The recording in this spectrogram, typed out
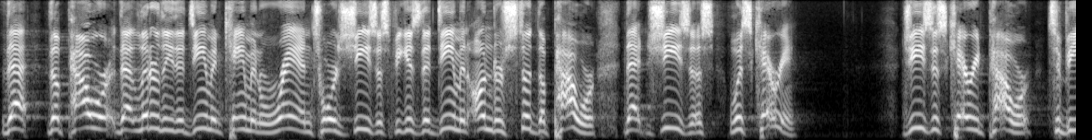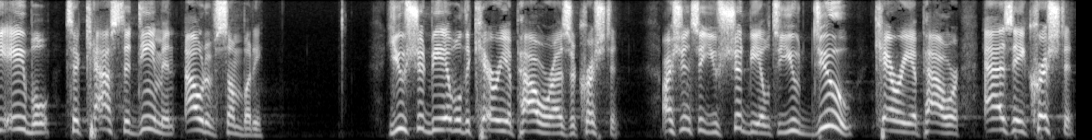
That the power, that literally the demon came and ran towards Jesus because the demon understood the power that Jesus was carrying. Jesus carried power to be able to cast a demon out of somebody. You should be able to carry a power as a Christian. I shouldn't say you should be able to, you do carry a power as a Christian.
